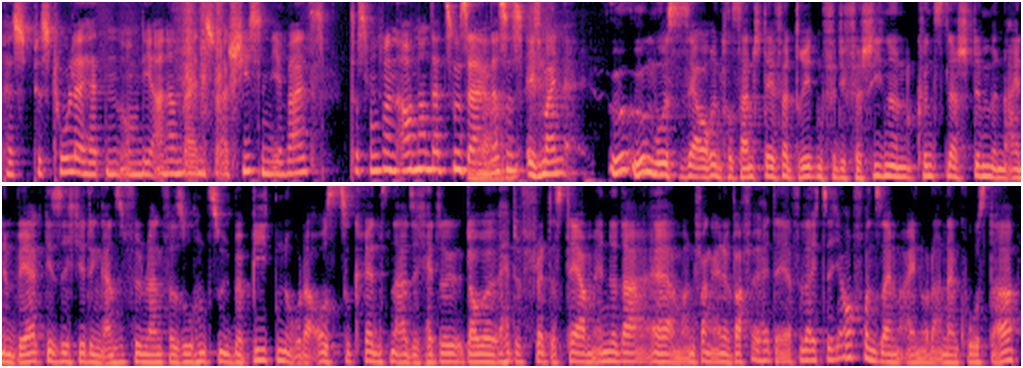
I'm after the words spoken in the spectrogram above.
Pistole hätten, um die anderen beiden zu erschießen jeweils. Das muss man auch noch dazu sagen. Ja. Das ist ich meine, irgendwo ist es ja auch interessant, stellvertretend für die verschiedenen Künstlerstimmen in einem Werk, die sich hier den ganzen Film lang versuchen zu überbieten oder auszugrenzen. Also ich hätte, glaube, hätte Fred Astaire am Ende da, äh, am Anfang eine Waffe, hätte er vielleicht sich auch von seinem einen oder anderen Co-Star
